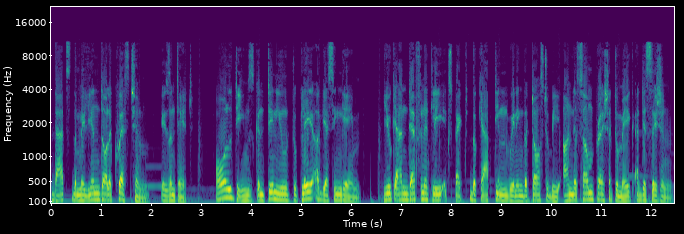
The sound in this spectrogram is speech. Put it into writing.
That's the million dollar question, isn't it? All teams continue to play a guessing game. You can definitely expect the captain winning the toss to be under some pressure to make a decision.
